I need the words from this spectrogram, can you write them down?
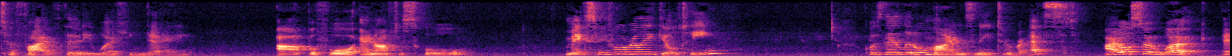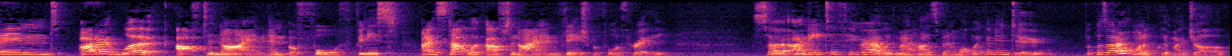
to 5.30 working day uh, before and after school makes me feel really guilty because their little minds need to rest. I also work and I don't work after 9 and before finish, I don't start work after 9 and finish before 3. So I need to figure out with my husband what we're going to do because I don't want to quit my job.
